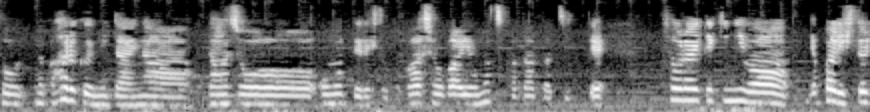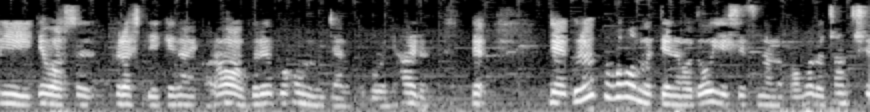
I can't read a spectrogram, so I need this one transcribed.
そう、なんか、はるくんみたいな男性を持ってる人とか、障害を持つ方たちって、将来的には、やっぱり一人では暮らしていけないから、グループホームみたいなところに入るんですって。で、グループホームっていうのがどういう施設なのかまだちゃんと調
